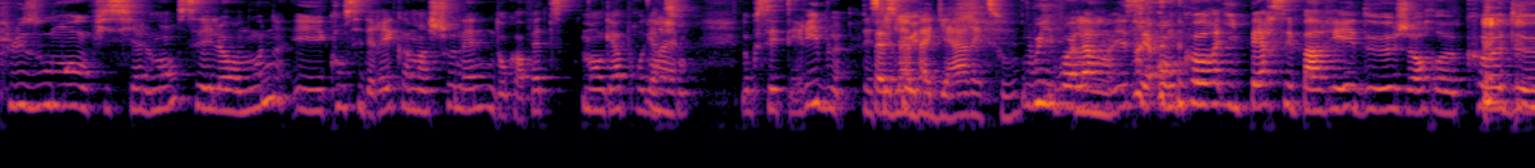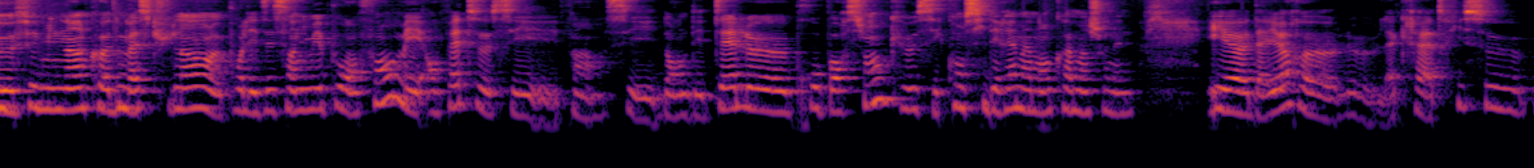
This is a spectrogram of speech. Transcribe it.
plus ou moins officiellement, Sailor Moon est considéré comme un shonen. Donc en fait, manga pour garçons. Donc c'est terrible. Parce, y a de la que- bagarre et tout. oui, voilà, Mm. et c'est encore hyper séparé de genre euh, code euh, féminin, code masculin pour les dessins animés pour enfants, mais en fait, c'est enfin, c'est dans des telles proportions que c'est considéré maintenant comme un shonen. Et euh, d'ailleurs, euh, le- la créatrice, euh,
